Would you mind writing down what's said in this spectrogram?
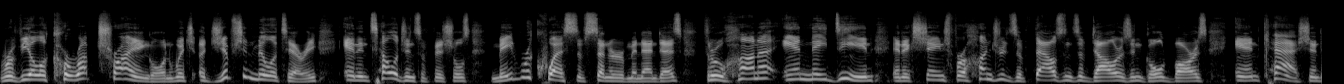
reveal a corrupt triangle in which Egyptian military and intelligence officials officials made requests of Senator Menendez through Hana and Nadine in exchange for hundreds of thousands of dollars in gold bars and cash. And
